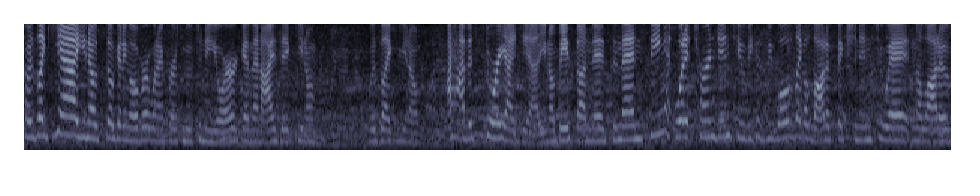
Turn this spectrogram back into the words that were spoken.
I was like, yeah, you know, still getting over it when I first moved to New York and then Isaac, you know, was like, you know, I have this story idea, you know, based on this and then seeing what it turned into because we wove like a lot of fiction into it and a lot of,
